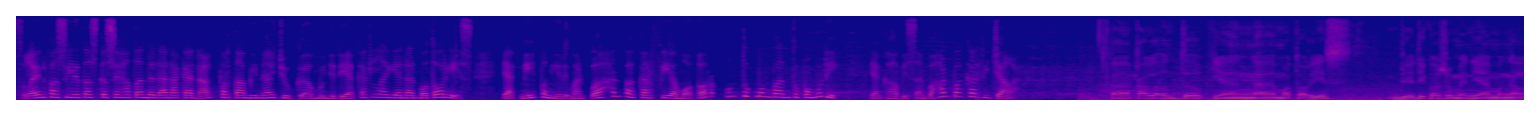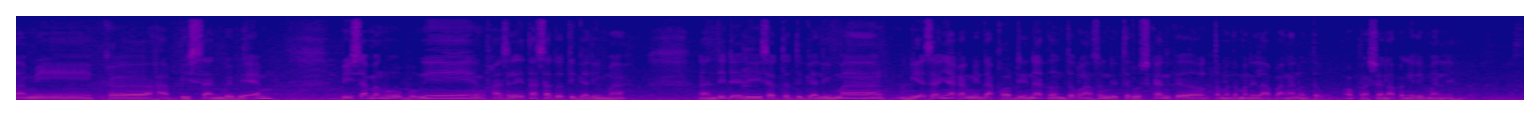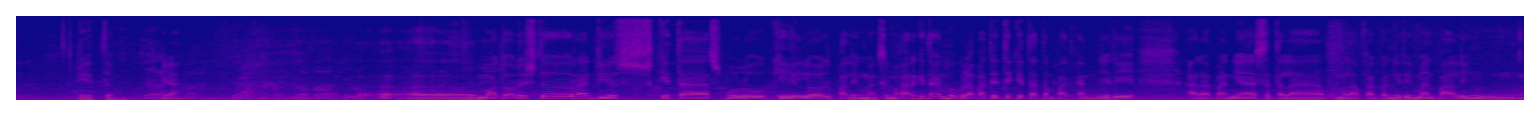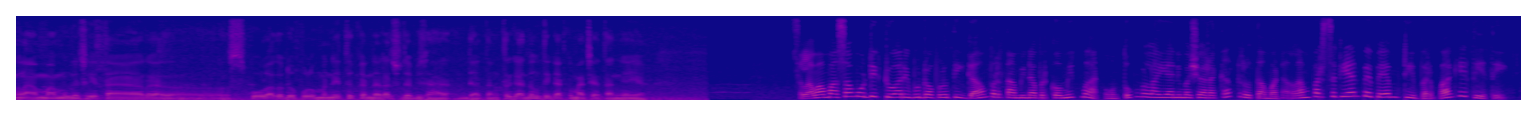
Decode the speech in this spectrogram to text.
Selain fasilitas kesehatan dan anak-anak, Pertamina juga menyediakan layanan motoris, yakni pengiriman bahan bakar via motor untuk membantu pemudik yang kehabisan bahan bakar di jalan. Uh, kalau untuk yang uh, motoris, jadi konsumen yang mengalami kehabisan BBM bisa menghubungi fasilitas 135 nanti dari 135 biasanya akan minta koordinat untuk langsung diteruskan ke teman-teman di lapangan untuk operasional pengirimannya. Itu. ya. Jaraknya berapa kilo? Uh, motoris itu radius sekitar 10 kilo paling maksimal. Karena kita kan beberapa titik kita tempatkan. Jadi harapannya setelah melakukan pengiriman paling lama mungkin sekitar 10 atau 20 menit itu kendaraan sudah bisa datang tergantung tingkat kemacetannya ya. Selama masa mudik 2023, Pertamina berkomitmen untuk melayani masyarakat terutama dalam persediaan BBM di berbagai titik.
